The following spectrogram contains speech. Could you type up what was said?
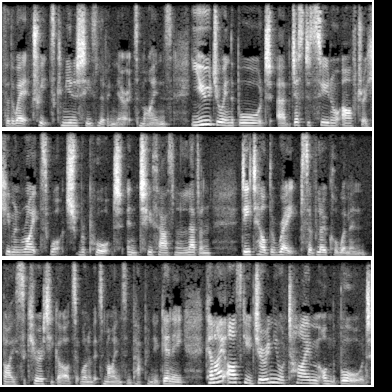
for the way it treats communities living near its mines. You joined the board uh, just as soon or after a Human Rights Watch report in 2011 detailed the rapes of local women by security guards at one of its mines in Papua New Guinea. Can I ask you, during your time on the board,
